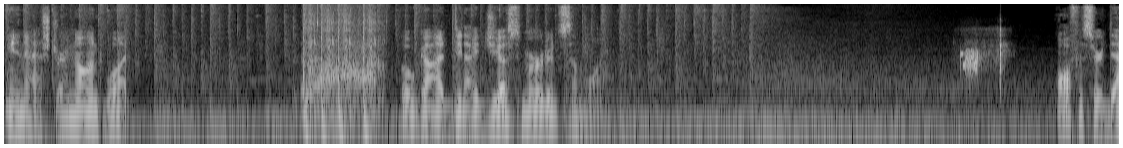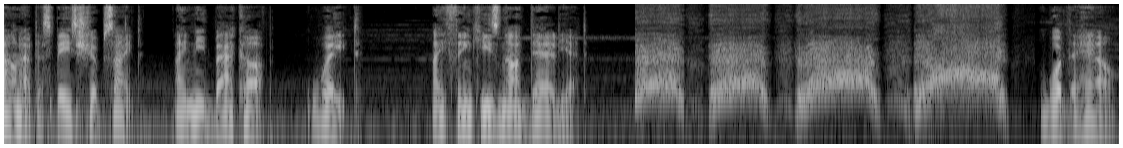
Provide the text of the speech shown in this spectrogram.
An astronaut what? Oh god, did I just murdered someone? Officer down at the spaceship site. I need backup. Wait. I think he's not dead yet. What the hell?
